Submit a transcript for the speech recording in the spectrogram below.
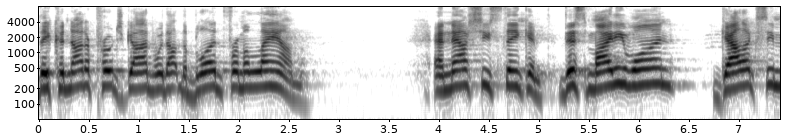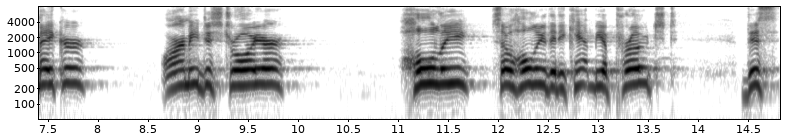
They could not approach God without the blood from a lamb. And now she's thinking, this mighty one, galaxy maker, army destroyer, holy, so holy that he can't be approached. This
